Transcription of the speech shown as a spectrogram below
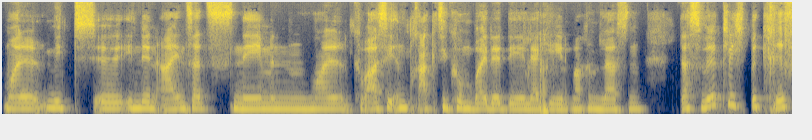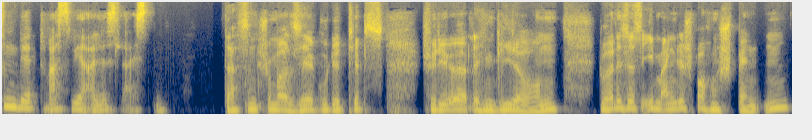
mal mit äh, in den Einsatz nehmen, mal quasi ein Praktikum bei der DLRG machen lassen, dass wirklich begriffen wird, was wir alles leisten. Das sind schon mal sehr gute Tipps für die örtlichen Gliederungen. Du hattest es eben angesprochen, Spenden.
